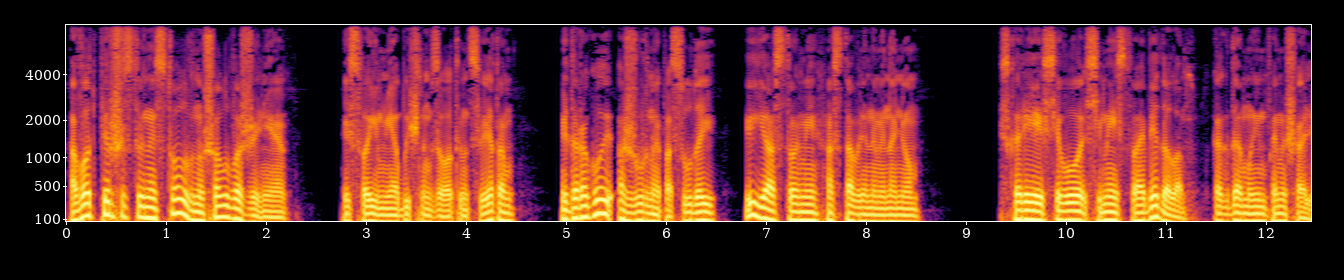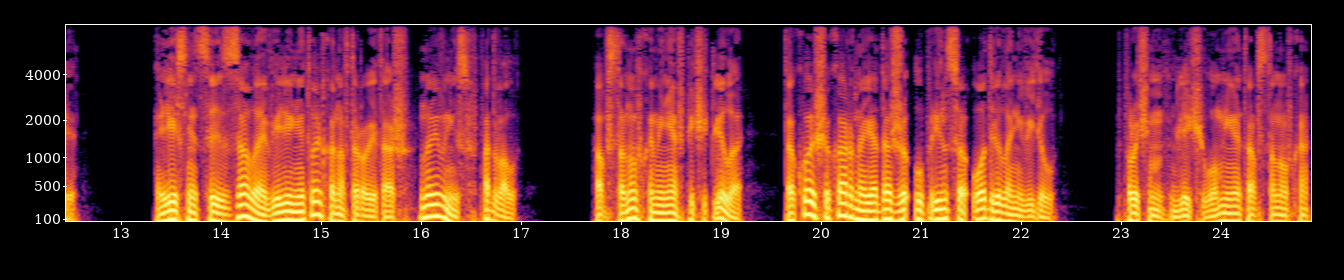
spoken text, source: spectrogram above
А вот пиршественный стол внушал уважение и своим необычным золотым цветом, и дорогой ажурной посудой, и яствами, оставленными на нем. Скорее всего, семейство обедало, когда мы им помешали. Лестницы из зала вели не только на второй этаж, но и вниз, в подвал. Обстановка меня впечатлила — такой шикарной я даже у принца Одрила не видел. Впрочем, для чего мне эта обстановка?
